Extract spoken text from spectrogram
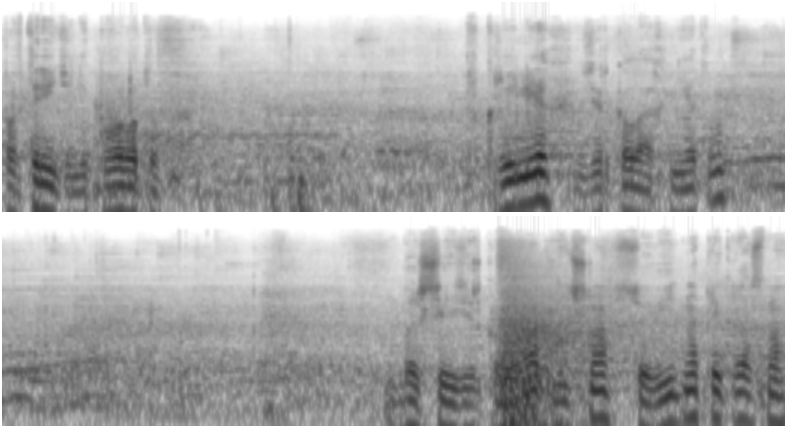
Повторители поворотов в крыльях в зеркалах нету. Большие зеркала. Отлично все видно прекрасно.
